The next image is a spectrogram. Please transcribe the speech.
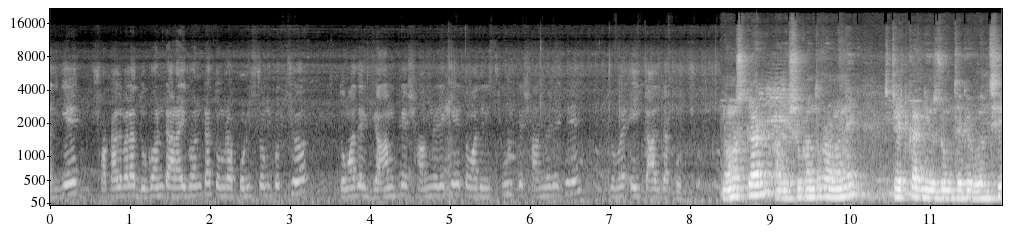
আজকে সকালবেলা দু ঘণ্টা, আড়াই ঘণ্টা তোমরা পরিশ্রম করছ, তোমাদের গ্রামকে সামনে রেখে, তোমাদের স্কুলকে সামনে রেখে তোমরা এই কাজটা করছ। নমস্কার, আমি Sukanta Pramanik state card news room থেকে বলছি।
